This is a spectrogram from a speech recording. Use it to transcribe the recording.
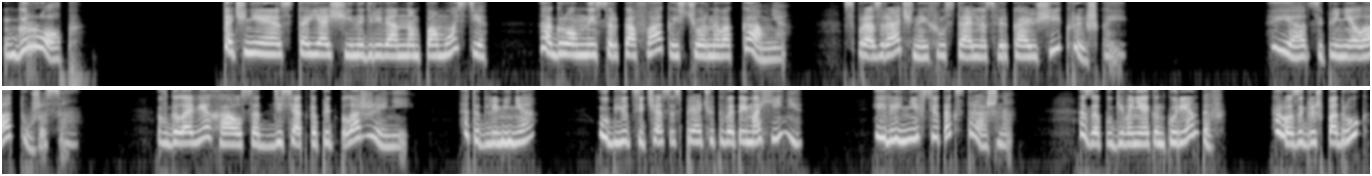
Гроб. Точнее, стоящий на деревянном помосте огромный саркофаг из черного камня с прозрачной хрустально сверкающей крышкой. Я оцепенела от ужаса. В голове хаос от десятка предположений. Это для меня? Убьют сейчас и спрячут в этой махине? Или не все так страшно? Запугивание конкурентов? Розыгрыш подруг?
